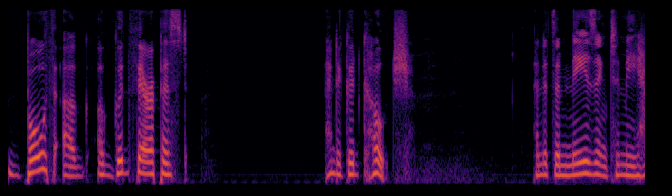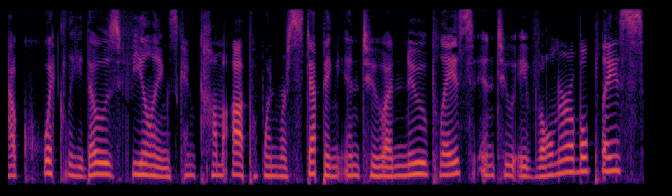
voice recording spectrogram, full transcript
both a, a good therapist and a good coach. And it's amazing to me how quickly those feelings can come up when we're stepping into a new place, into a vulnerable place,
